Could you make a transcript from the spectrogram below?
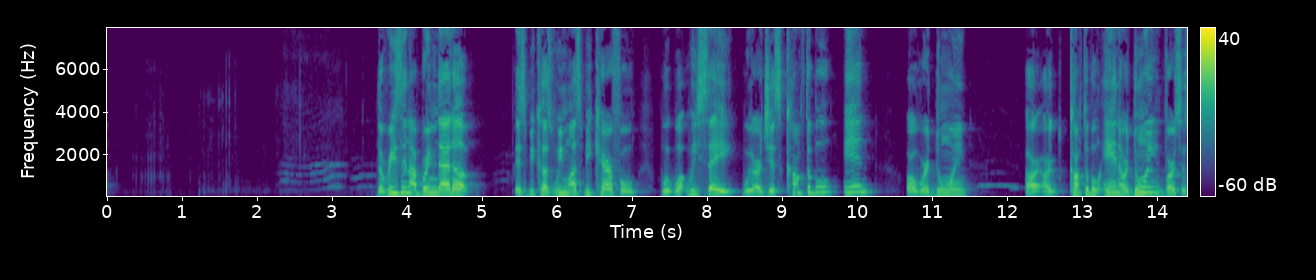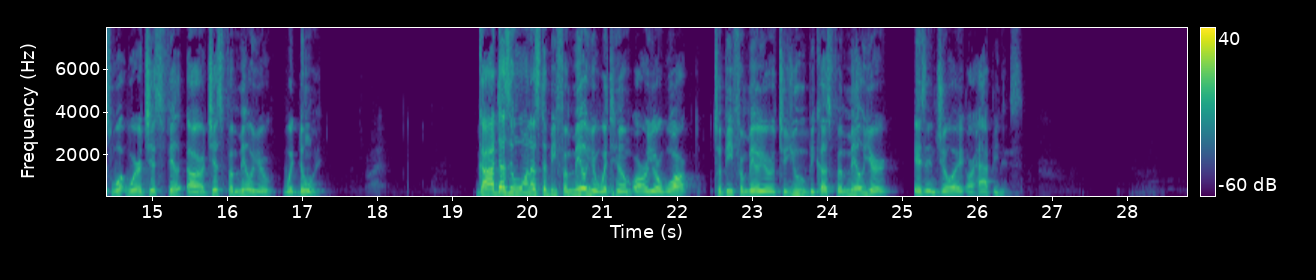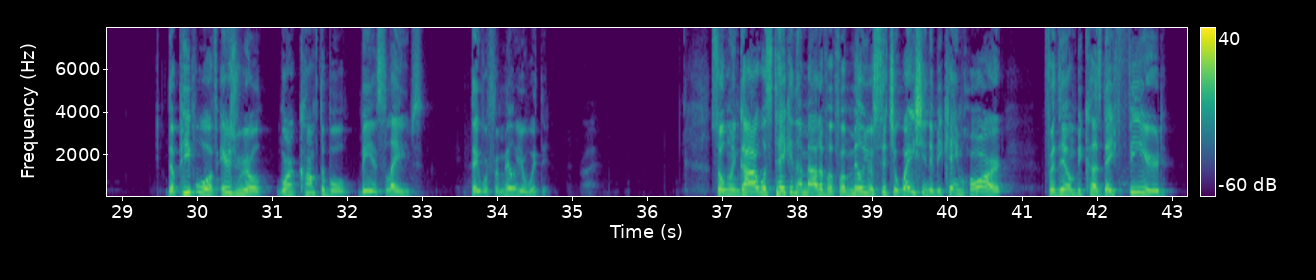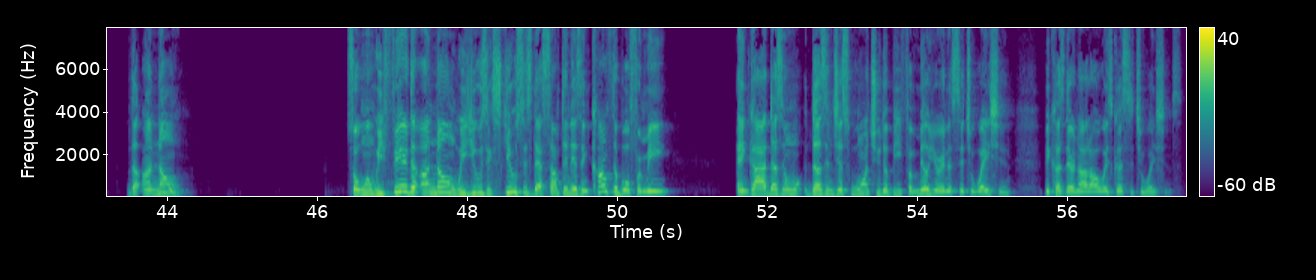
The reason I bring that up is because we must be careful with what we say we are just comfortable in or we're doing or, or comfortable in or doing versus what we're just uh, just familiar with doing. God doesn't want us to be familiar with him or your walk to be familiar to you because familiar isn't joy or happiness. The people of Israel weren't comfortable being slaves. They were familiar with it. So when God was taking them out of a familiar situation, it became hard for them because they feared the unknown. So when we fear the unknown, we use excuses that something isn't comfortable for me, and God doesn't, doesn't just want you to be familiar in a situation because they're not always good situations.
